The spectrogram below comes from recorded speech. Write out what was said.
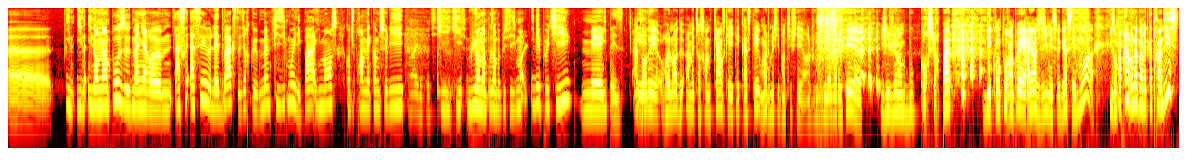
euh, il, il- il en impose de manière euh, assez, assez euh, laid back, c'est-à-dire que même physiquement, il n'est pas immense. Quand tu prends un mec comme celui Ouais, il est petit. qui, euh, qui lui en impose un peu plus physiquement, il est petit, mais il pèse. Attendez, Renoir de 1m75 qui a été casté, moi je me suis identifié, hein, je vous dis la vérité, euh, j'ai vu un bout court sur patte, des contours un peu aériens, j'ai dit mais ce gars c'est moi. Ils ont pas pris un Renoir d'un mètre 90,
